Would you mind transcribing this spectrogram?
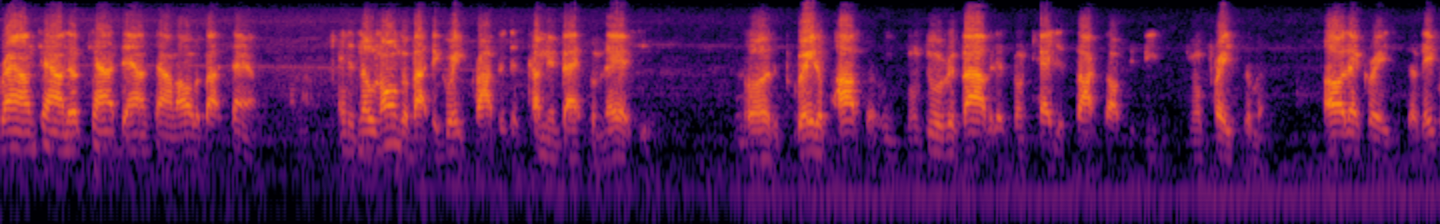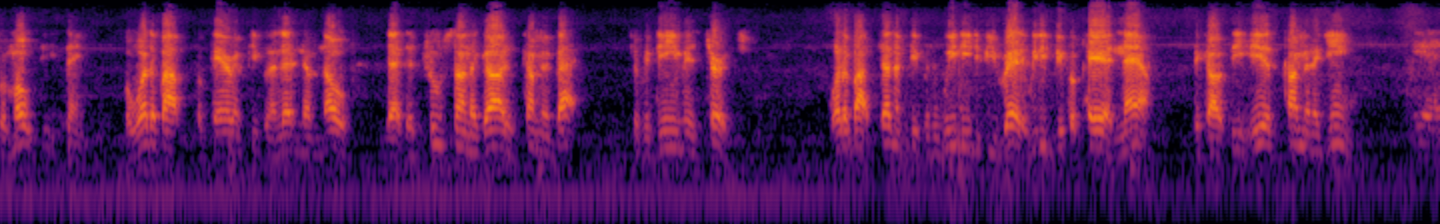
Round town, uptown, downtown, all about town. And it's no longer about the great prophet that's coming back from year. Or the great apostle who's going to do a revival that's going to tear your socks off your feet. You're going to praise them. All that crazy stuff. They promote these things. But what about preparing people and letting them know that the true Son of God is coming back to redeem his church? What about telling people that we need to be ready? We need to be prepared now because he is coming again. Yeah.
